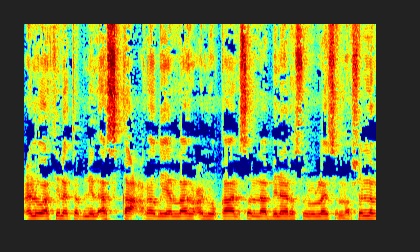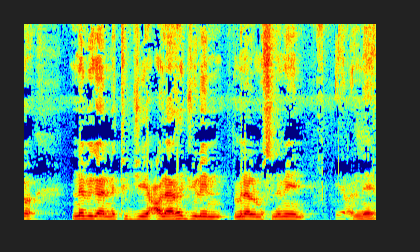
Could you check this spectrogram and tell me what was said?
can waatilata bni اlasqac radia allahu canhu qaal salaa bina rasuulu llahi sal l slama nabigaana tujiyey calaa rajulin min almuslimiin yani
